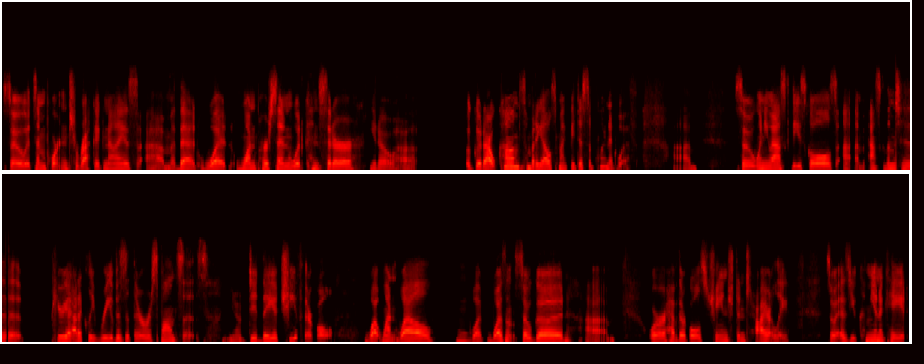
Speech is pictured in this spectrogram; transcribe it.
so it's important to recognize um, that what one person would consider, you know, uh, a good outcome, somebody else might be disappointed with. Um, so when you ask these goals, um, ask them to periodically revisit their responses. You know, did they achieve their goal? What went well? What wasn't so good? Um, or have their goals changed entirely? So as you communicate,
